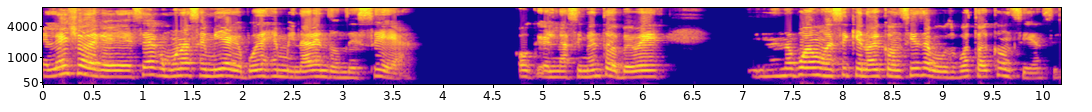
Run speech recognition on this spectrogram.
El hecho de que sea como una semilla que puede germinar en donde sea, o que el nacimiento del bebé no podemos decir que no hay conciencia, porque por supuesto hay conciencia.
